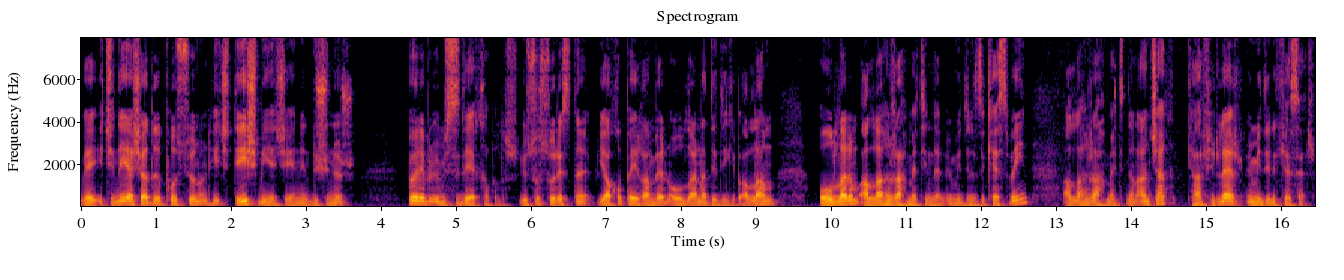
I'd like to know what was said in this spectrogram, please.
ve içinde yaşadığı pozisyonun hiç değişmeyeceğini düşünür. Böyle bir ümitsizliğe kapılır. Yusuf suresinde Yakup peygamberin oğullarına dediği gibi Allah'ım oğullarım Allah'ın rahmetinden ümidinizi kesmeyin. Allah'ın rahmetinden ancak kafirler ümidini keser.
